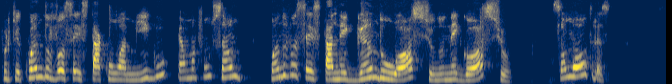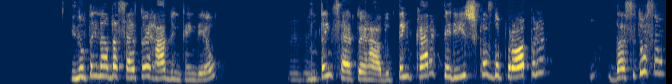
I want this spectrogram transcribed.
porque quando você está com um amigo é uma função. Quando você está negando o ócio no negócio, são outras. E não tem nada certo ou errado, entendeu? Uhum. Não tem certo ou errado. Tem características do próprio da situação.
